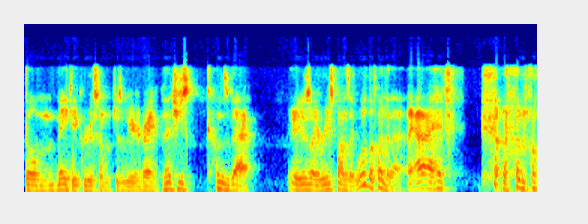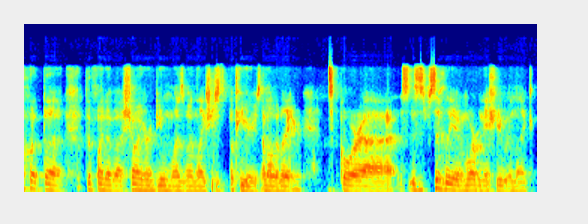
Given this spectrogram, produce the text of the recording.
they'll make it gruesome, which is weird, right? And then she just comes back. It just like respawns like, what's the point of that? I, I have I don't know what the the point of uh, showing her doom was when like she just appears a moment later, or uh, specifically more of an issue in like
